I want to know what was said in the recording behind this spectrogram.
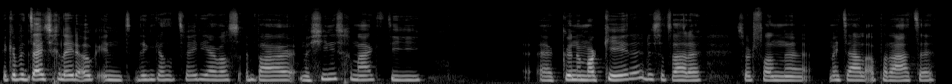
Ik heb een tijdje geleden ook in, denk ik dat het tweede jaar was, een paar machines gemaakt die eh, kunnen markeren. Dus dat waren soort van metalen apparaten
